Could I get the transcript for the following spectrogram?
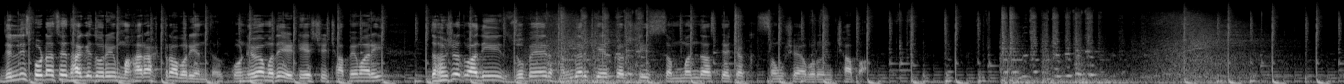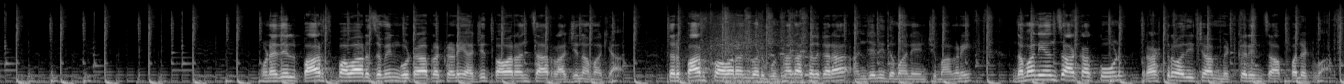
दिल्ली स्फोटाचे धागेदोरे महाराष्ट्रापर्यंत. कोंढव्यामध्ये एटीएसची छापेमारी. दहशतवादी जुबेर हंगर केरकरशी संबंध असल्याच्या संशयावरून छापा. पुण्यातील पार्थ पवार जमीन घोटाळा प्रकरणी अजित पवारांचा राजीनामा घ्या. तर पार्थ पवारांवर गुन्हा दाखल करा अंजली दमाने यांची मागणी. दमाने यांचा आका कोण? राष्ट्रवादीच्या मिटकरींचा पलटवार.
